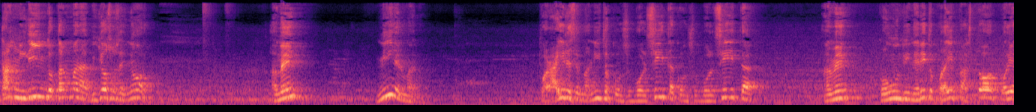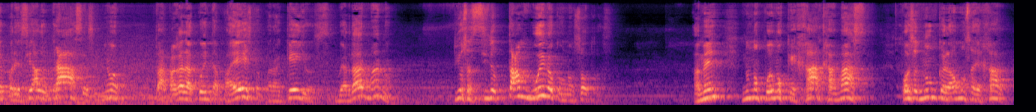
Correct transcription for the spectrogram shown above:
Tan lindo, tan maravilloso, Señor. Amén. Mire, hermano. Por ahí les hermanitos con su bolsita, con su bolsita. Amén. Con un dinerito por ahí, pastor, por ahí aparecía algo. Gracias, Señor. Para pagar la cuenta para esto, para aquello. ¿Verdad, hermano? Dios ha sido tan bueno con nosotros. Amén. No nos podemos quejar jamás. Por eso nunca la vamos a dejar.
